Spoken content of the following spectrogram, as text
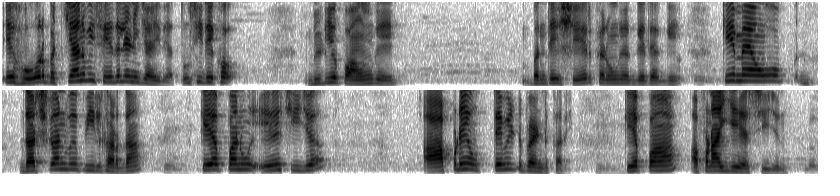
ਇਹ ਹੋਰ ਬੱਚਿਆਂ ਨੂੰ ਵੀ ਸੇਧ ਲੈਣੀ ਚਾਹੀਦੀ ਹੈ ਤੁਸੀਂ ਦੇਖੋ, ਵੀਡੀਓ ਪਾਉਂਗੇ, ਬੰਦੇ ਸ਼ੇਅਰ ਕਰੂੰਗੇ ਅੱਗੇ ਤੇ ਅੱਗੇ, ਕਿ ਮੈਂ ਉਹ ਦਰਸ਼ਕਾਂ ਨੂੰ ਵੀ ਅਪੀਲ ਕਰਦਾ ਕਿ ਆਪਾਂ ਨੂੰ ਇਹ ਚੀਜ਼ ਆਪਣੇ ਉੱਤੇ ਵੀ ਡਿਪੈਂਡ ਕਰੇ, ਕਿ ਆਪਾਂ ਅਪਣਾਈਏ ਇਸ ਚੀਜ਼ ਨੂੰ।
